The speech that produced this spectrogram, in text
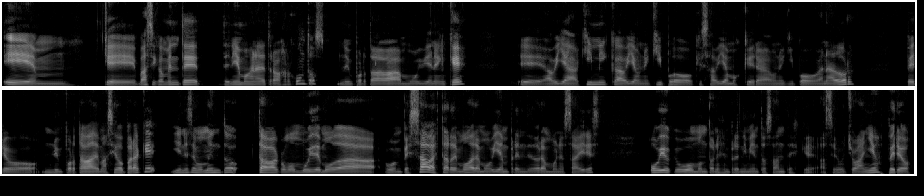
em, que básicamente teníamos ganas de trabajar juntos, no importaba muy bien en qué, eh, había química, había un equipo que sabíamos que era un equipo ganador, pero no importaba demasiado para qué, y en ese momento estaba como muy de moda, o empezaba a estar de moda la movida emprendedora en Buenos Aires. Obvio que hubo montones de emprendimientos antes que hace ocho años, pero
